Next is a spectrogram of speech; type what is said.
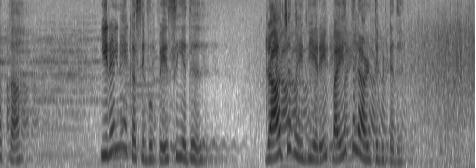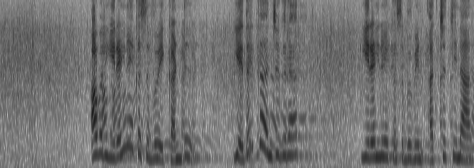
அக்கா இரண்ய கசிபு பேசியது ராஜ வைத்தியரை பயத்தில் ஆழ்த்தி விட்டது அவர் இரண்ய கசிபுவை கண்டு எதற்கு அஞ்சுகிறார்? இரண்ய கசிபுவின் அச்சத்தினால்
